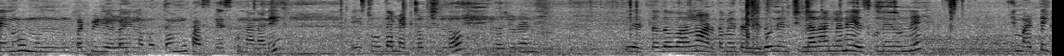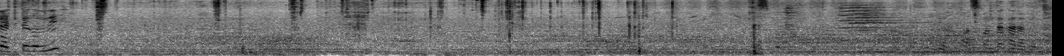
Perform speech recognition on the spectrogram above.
నేను మున్- మునుపటి వీడియోలో ఇలా మొత్తం పసుపు వేసుకున్నానని. ఇది చూద్దాం ఎట్లా వచ్చిందో ఇగో చూడండి ఇది ఎట్లా దువ్వాలనో అర్థమవుతుంది లేదు నేను చిన్న దాంట్లోనే వేసుకునేది ఉండే. ఈ మట్టి గట్టిగా ఉంది పసుపు ఇగో పసుపు అంతా ఖరాబ్ అయింది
